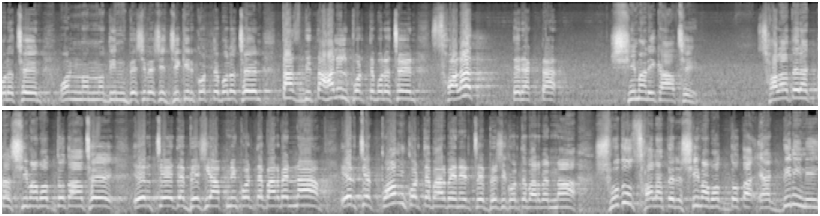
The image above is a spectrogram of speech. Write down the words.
বলেছেন অন্য অন্য দিন বেশি বেশি জিকির করতে বলেছেন তাজবি তাহালিল পড়তে বলেছেন, সলাতের একটা সীমারিকা আছে, সলাতের একটা সীমাবদ্ধতা আছে, এর চেয়েতে বেশি আপনি করতে পারবেন না, এর চেয়ে কম করতে পারবেন, এর চেয়ে বেশি করতে পারবেন না, শুধু সলাতের সীমাবদ্ধতা একদিনই নেই,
